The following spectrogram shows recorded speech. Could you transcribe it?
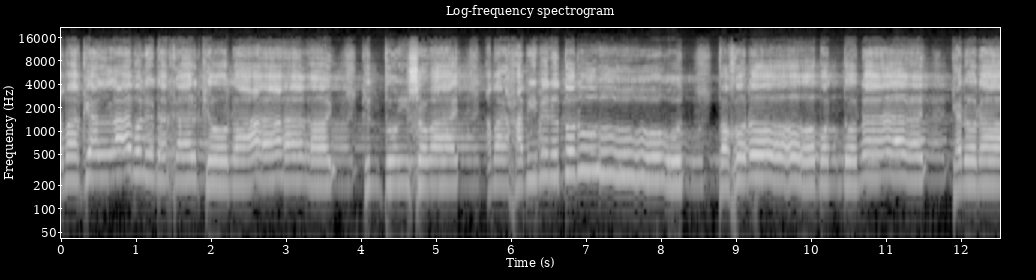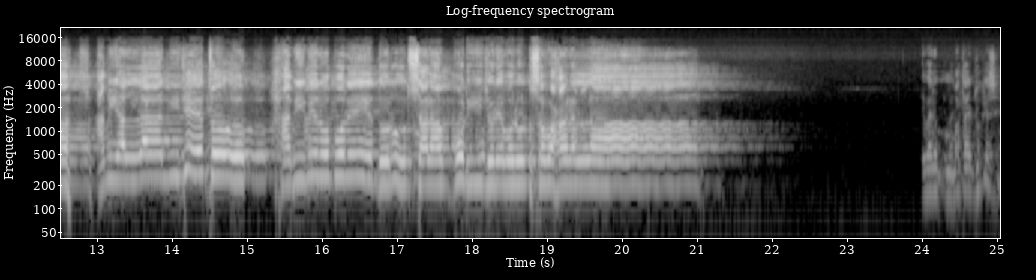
আমাকে আল্লাহ বলে ডাকার কেউ নাই। কিন্তু ওই সময় আমার হাবিবের তরুণ তখনও বন্ধ নাই। কেননা আমি আল্লাহ নিজে তো হাবিবের ওপরে দরুদ, সালাম পড়ি, জোরে বলুন সোহান এবারে মাথায় ঢুকেছে?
